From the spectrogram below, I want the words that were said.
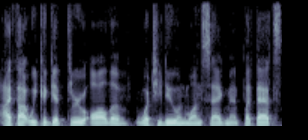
I thought we could get through all of what you do in one segment, but that's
